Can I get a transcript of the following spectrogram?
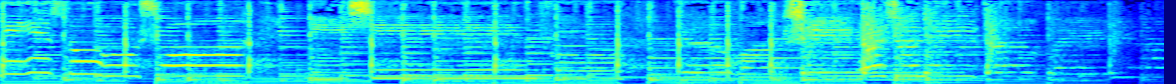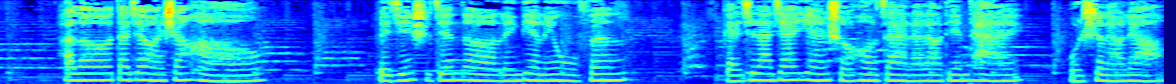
你诉说你幸福的往事。带着你的回忆。Hello，大家晚上好，北京时间的零点零五分，感谢大家依然守候在聊聊电台，我是聊聊。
